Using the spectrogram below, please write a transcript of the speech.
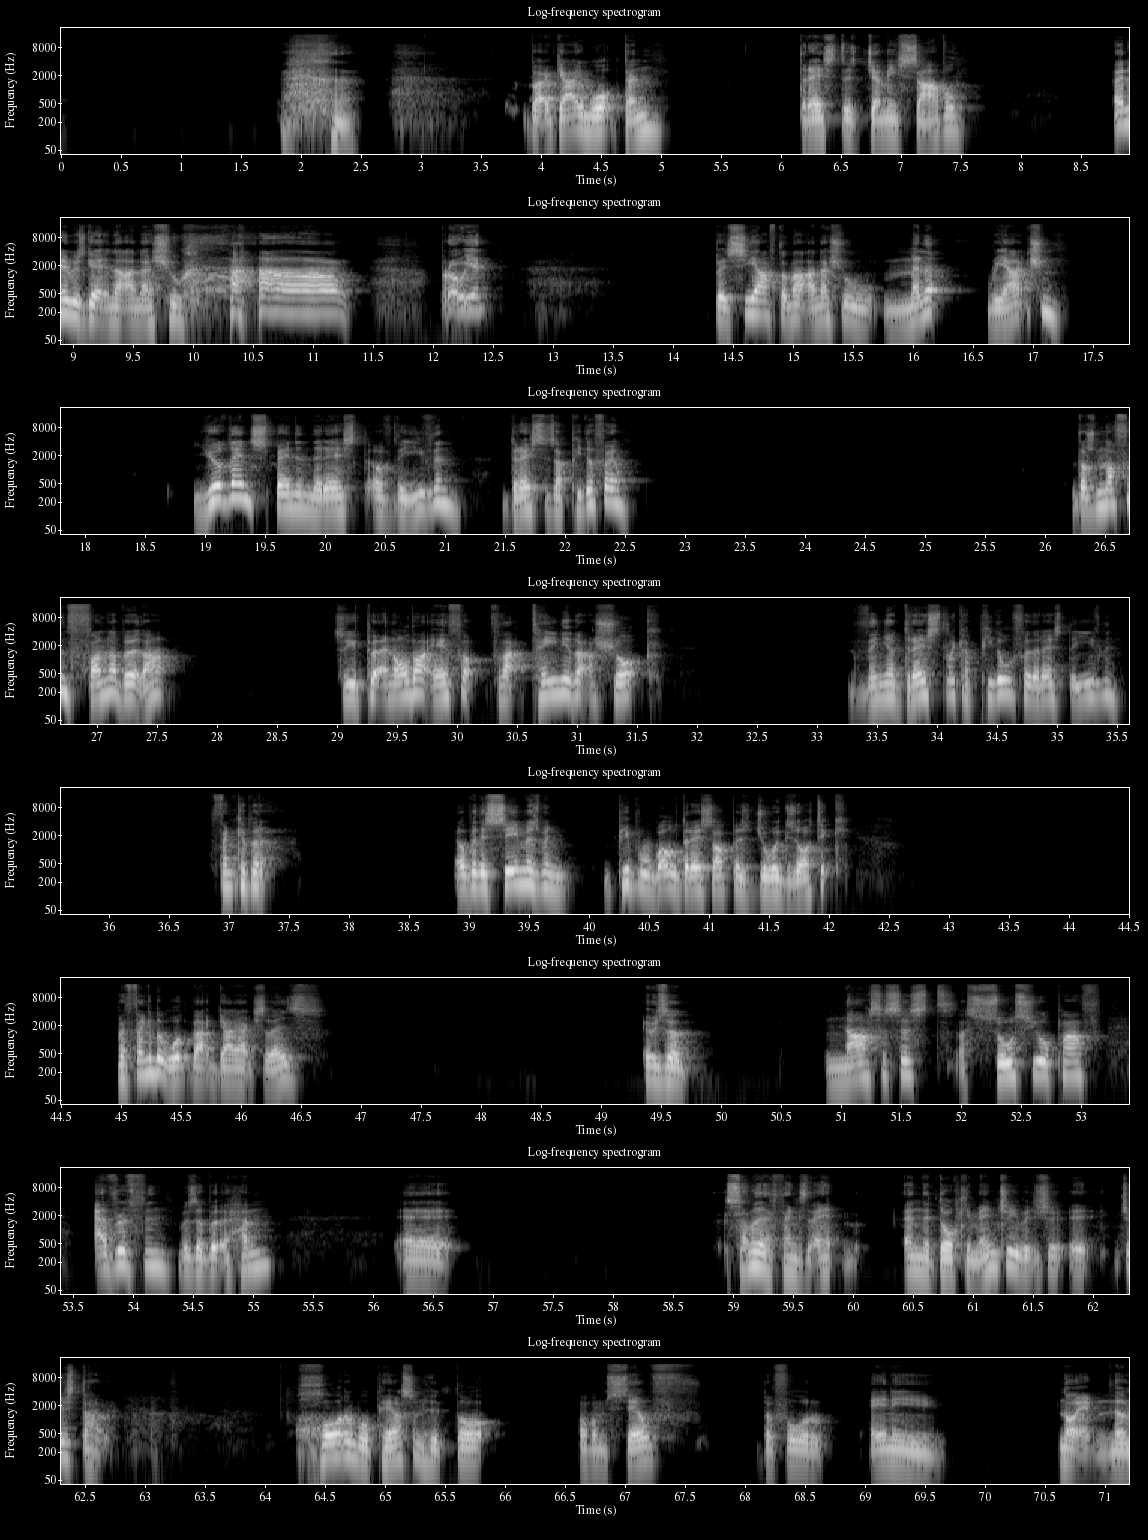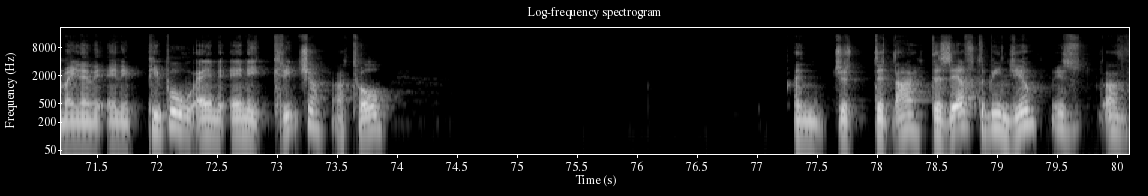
but a guy walked in dressed as Jimmy Savile, and he was getting that initial brilliant. But see, after that initial minute reaction, you're then spending the rest of the evening dressed as a paedophile. There's nothing fun about that. So you've put in all that effort for that tiny bit of shock, then you're dressed like a pedo for the rest of the evening. Think about it. It'll be the same as when people will dress up as Joe Exotic but think about what that guy actually is. It was a narcissist, a sociopath. Everything was about him. Uh, some of the things that in the documentary, which uh, just a horrible person who thought of himself before any, not never mind any, any people, any any creature at all. and just did I deserves to be in jail. He's a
